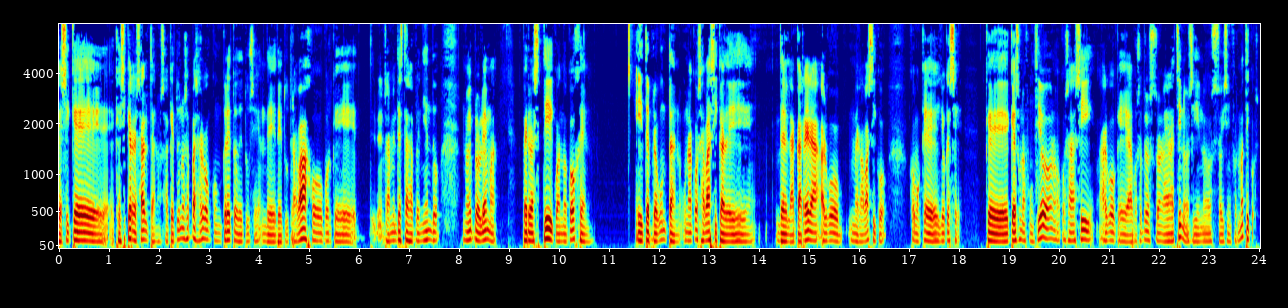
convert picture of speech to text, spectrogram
que sí que, que sí que resaltan. O sea, que tú no sepas algo concreto de tu, de, de tu trabajo porque realmente estás aprendiendo, no hay problema. Pero a ti, cuando cogen y te preguntan una cosa básica de, de la carrera, algo mega básico, como que, yo qué sé, que, es una función o cosas así, algo que a vosotros sonará chino si no sois informáticos.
